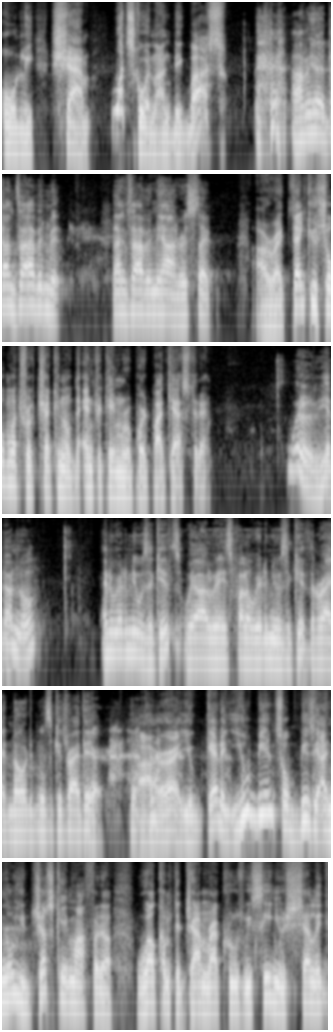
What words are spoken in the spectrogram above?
only Cham. What's going on, big boss? I'm here. Thanks for having me. Thanks for having me on. Respect. All right. Thank you so much for checking out the Entertainment Report podcast today. Well, you don't know. Anywhere the music is, we always follow where the music is. And right now, the music is right here. All right. You get it. You being so busy, I know you just came off of the Welcome to Jamrock Cruise. we seen you shell it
